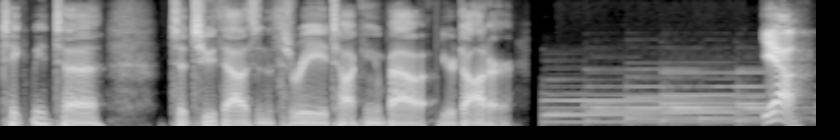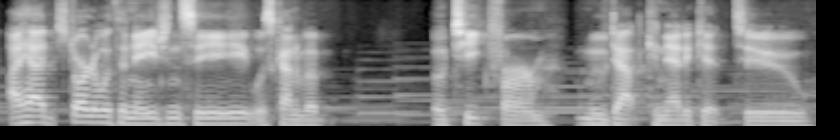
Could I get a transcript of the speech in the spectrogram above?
Take me to to 2003 talking about your daughter. Yeah, I had started with an agency, was kind of a boutique firm, moved out to Connecticut to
